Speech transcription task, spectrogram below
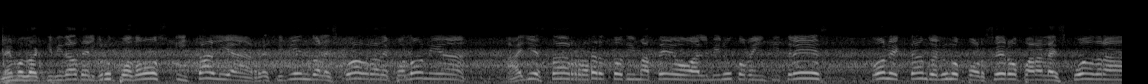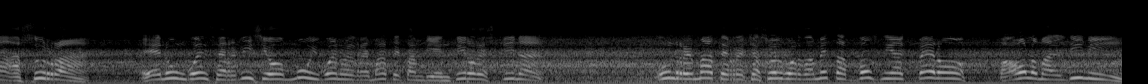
Tenemos la actividad del grupo 2, Italia, recibiendo a la escuadra de Polonia. Ahí está Roberto Di Matteo al minuto 23, conectando el 1 por 0 para la escuadra azurra. En un buen servicio, muy bueno el remate también. Tiro de esquina. Un remate rechazó el guardameta Bosniak, pero Paolo Maldini,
